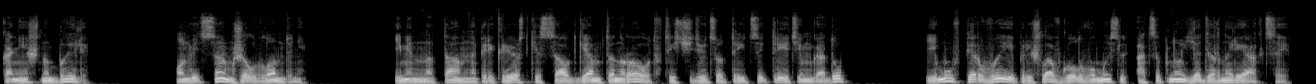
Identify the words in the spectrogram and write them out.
Конечно, были. Он ведь сам жил в Лондоне. Именно там, на перекрестке Саутгемптон-Роуд в 1933 году, ему впервые пришла в голову мысль о цепной ядерной реакции.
